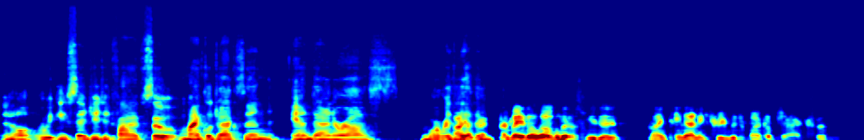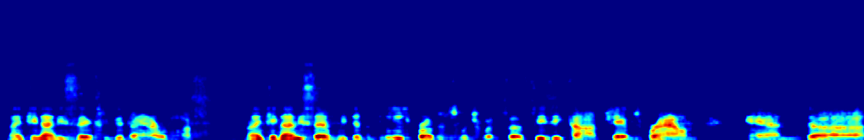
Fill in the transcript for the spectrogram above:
You know, you said you did five. So Michael Jackson and Diana Ross. Where were the I, other? I made a little list. We did 1993, we did Michael Jackson. 1996, we did Diana Ross. 1997, we did the Blues Brothers, which was uh, ZZ Top, James Brown, and uh,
